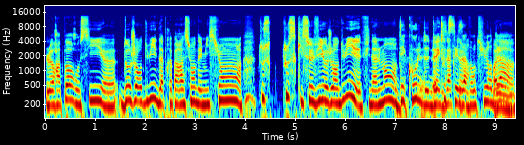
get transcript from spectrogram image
le rapport aussi euh, d'aujourd'hui, de la préparation des missions, tout ce tout ce qui se vit aujourd'hui est finalement Découle de, de toutes ces aventures de, Voilà,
